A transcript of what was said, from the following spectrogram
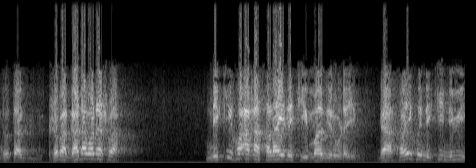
نو ته ژبه ګډه وډه شوه نکي خو هغه سړی دی چې ایمان دی وروړوي بیا سړی خو نکي نه وي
